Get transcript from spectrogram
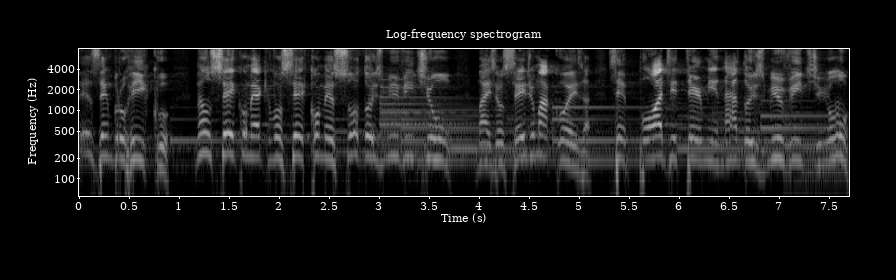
dezembro rico. Não sei como é que você começou 2021, mas eu sei de uma coisa: você pode terminar 2021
